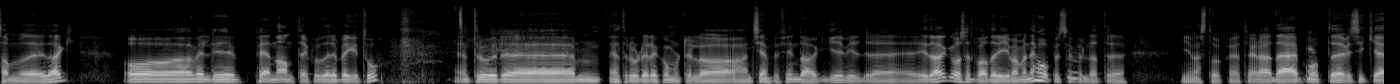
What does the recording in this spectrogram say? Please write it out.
sammen med dere i dag. Og veldig pene antrekk på dere begge to. Jeg tror, eh, jeg tror dere kommer til å ha en kjempefin dag videre i dag, uansett hva dere gir meg. Men jeg håper selvfølgelig at dere gir meg ståkarakter. Det er på en måte, Hvis ikke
